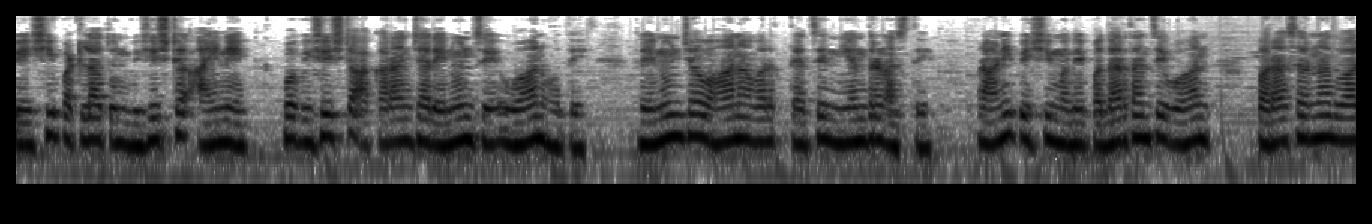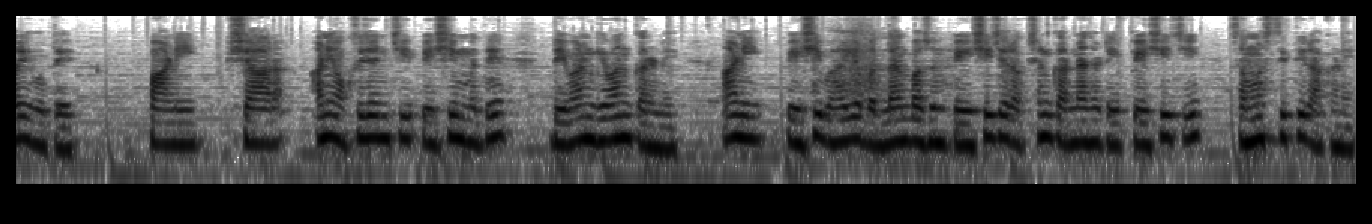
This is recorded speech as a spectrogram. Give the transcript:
पेशीपटलातून विशिष्ट आयने व विशिष्ट आकारांच्या रेणूंचे वहन होते. रेणूंच्या वाहनावर त्याचे नियंत्रण असते. प्राणी पेशीमध्ये पदार्थांचे वहन परासरणाद्वारे होते. पाणी क्षार आणि ऑक्सिजनची पेशीमध्ये देवाणघेवाण करणे आणि पेशीबाह्य बदलांपासून पेशीचे रक्षण करण्यासाठी पेशीची समस्थिती राखणे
